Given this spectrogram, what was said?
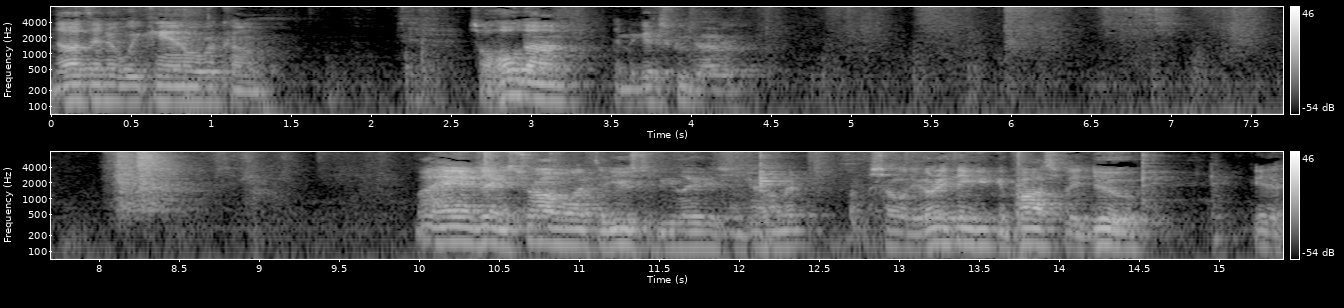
Nothing that we can't overcome. So hold on, let me get a screwdriver. My hands ain't strong like they used to be, ladies and gentlemen. So the only thing you can possibly do, get a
